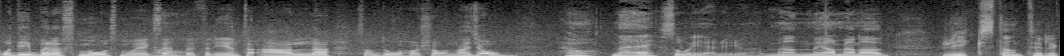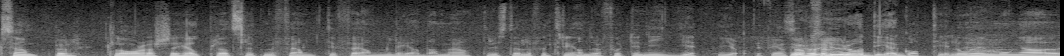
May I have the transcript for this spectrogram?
Och det är bara små, små exempel för det är ju inte alla som då har sådana jobb. Ja, nej, så är det ju. Men, men jag menar, riksdagen till exempel klarar sig helt plötsligt med 55 ledamöter istället för 349. Ja, det finns Hur, absolut. hur har det gått till och hur många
